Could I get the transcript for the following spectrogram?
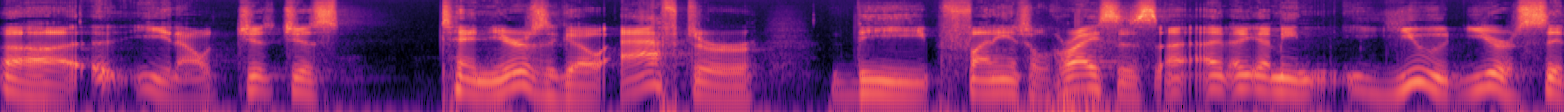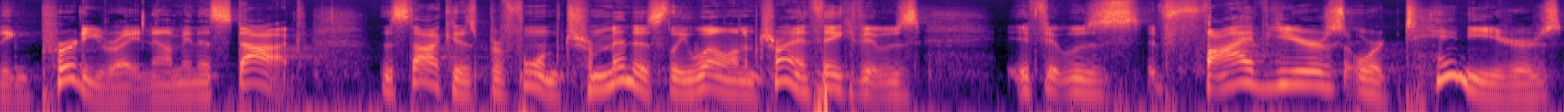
uh, you know, just, just 10 years ago after the financial crisis. I, I, mean, you you're sitting pretty right now. I mean, the stock the stock has performed tremendously well, and I'm trying to think if it was if it was five years or ten years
